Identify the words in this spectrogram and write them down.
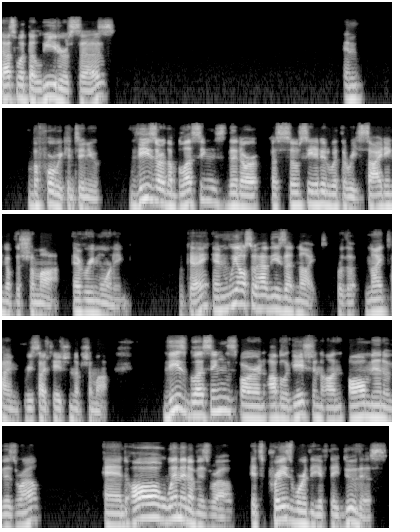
that's what the leader says. And before we continue, these are the blessings that are associated with the reciting of the Shema every morning. Okay. And we also have these at night for the nighttime recitation of Shema. These blessings are an obligation on all men of Israel and all women of Israel. It's praiseworthy if they do this,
